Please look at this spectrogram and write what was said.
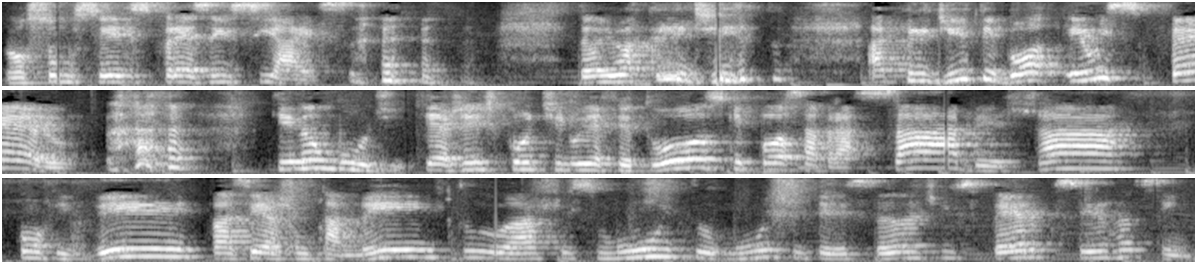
Nós somos seres presenciais. então eu acredito, acredito igual, eu espero que não mude, que a gente continue afetuoso, que possa abraçar, beijar, conviver, fazer ajuntamento. Acho isso muito, muito interessante. Espero que seja assim.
